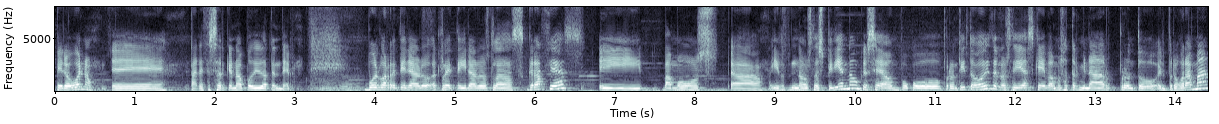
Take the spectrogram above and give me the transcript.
Pero bueno, eh, parece ser que no ha podido atender. Vuelvo a retirar, retiraros las gracias y vamos a irnos despidiendo, aunque sea un poco prontito hoy, de los días que vamos a terminar pronto el programa.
